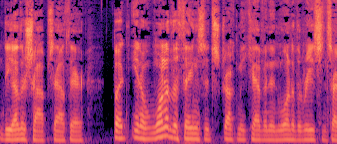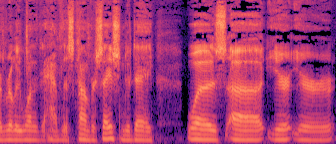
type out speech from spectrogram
the other shops out there. But you know, one of the things that struck me, Kevin, and one of the reasons I really wanted to have this conversation today was uh, your your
